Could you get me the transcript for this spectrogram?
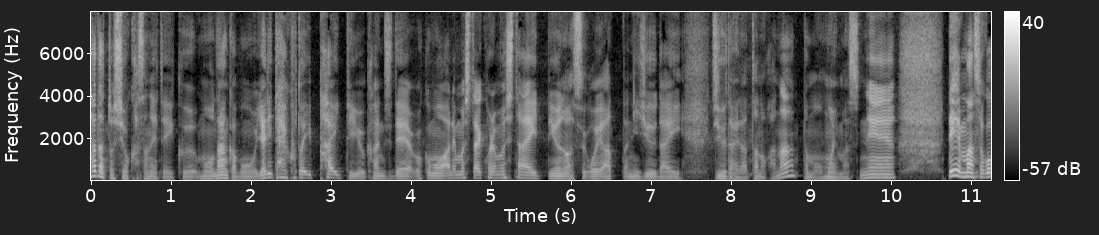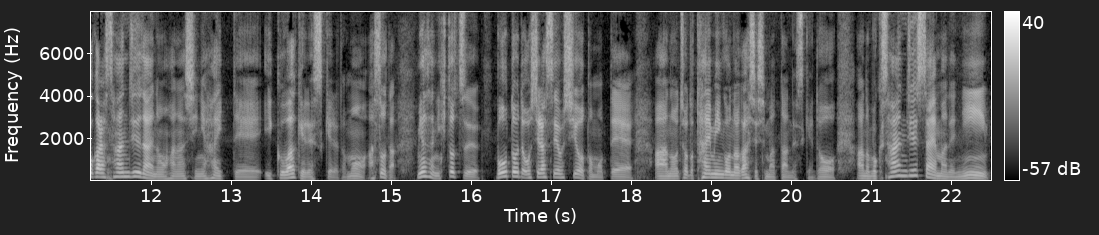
ただ年を重ねていく。もうなんかもうやりたいこといっぱいっていう感じで僕もあれもしたいこれもしたいっていうのはすごいあった。20代10代だったのかなとも思いますね。でまあそこから30代のお話に入っていくわけですけれどもあそうだ。皆さんに一つ冒頭でお知らせをしようと思ってあのちょっとタイミングを逃してしまったんですけどあの僕30歳までに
